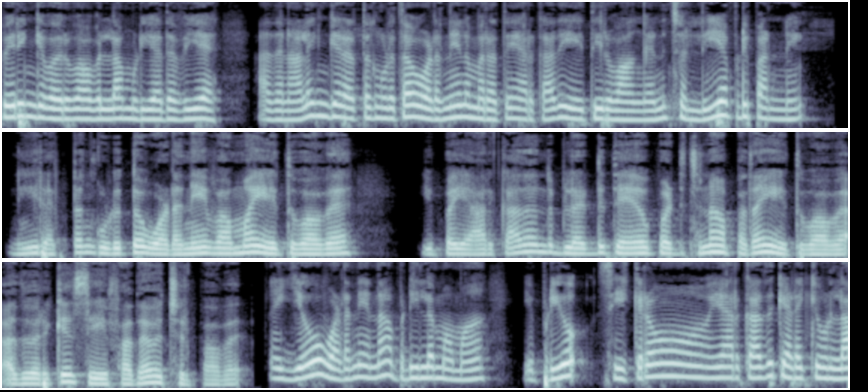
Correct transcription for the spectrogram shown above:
பேர் இங்கே வருவாவெல்லாம் முடியாதவையே. அதனால இங்கே ரத்தம் கொடுத்தா உடனே நம்ம ரத்தம் யாருக்காவது ஏற்றிடுவாங்கன்னு சொல்லி அப்படி பண்ணேன். நீ ரத்தம் கொடுத்த உடனே வாமா ஏத்துவாவ. இப்ப யாருக்காவது அந்த blood தேவைப்பட்டுச்சுன்னா அப்பதான் ஏத்துவாவ. அது வரைக்கும் சேஃபா தான் வச்சிருப்பாவ. ஐயோ உடனேனா அப்படி இல்லை மாமா. எப்படியோ சீக்கிரம் யாருக்காவது கிடைக்கும்ல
